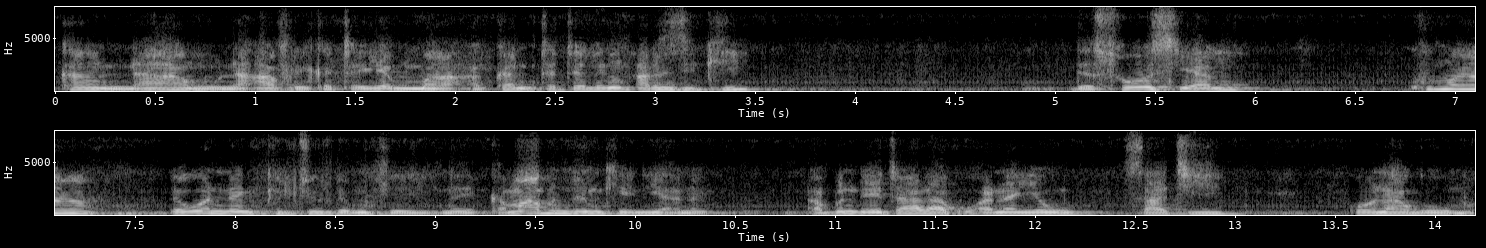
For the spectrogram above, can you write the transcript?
kan namu na afirka ta yamma a kan tattalin arziki da social kuma da wannan kilcur da muke yi kama abin da muke ni a nan abin da ya tara ku a nan yau sati ko na goma.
